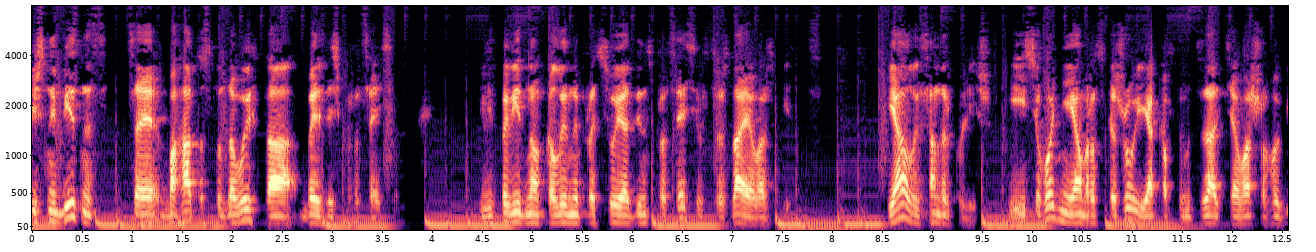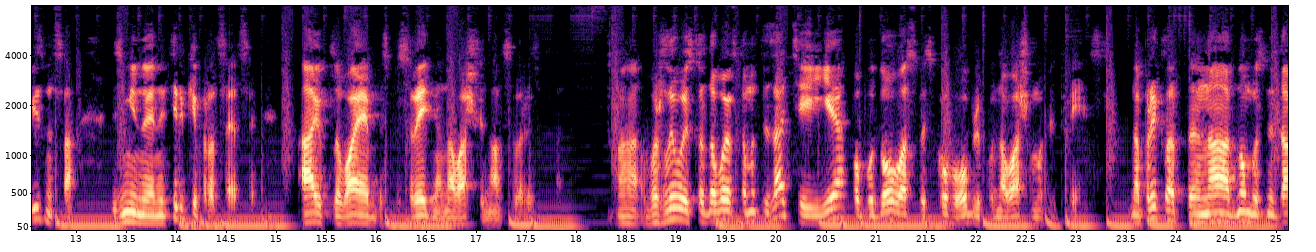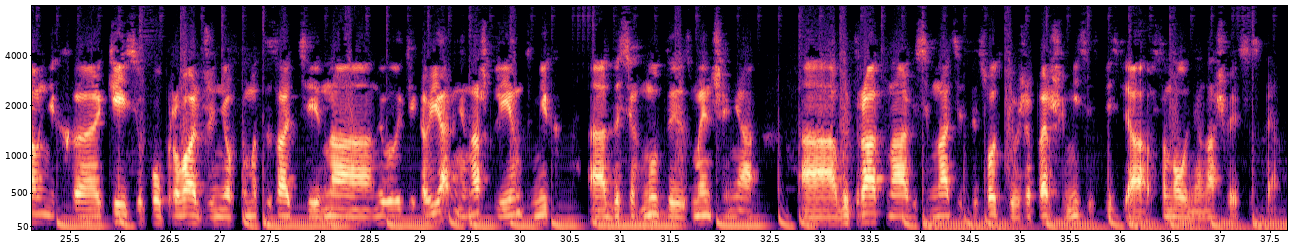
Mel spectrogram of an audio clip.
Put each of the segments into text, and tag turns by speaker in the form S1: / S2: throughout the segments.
S1: Успішний бізнес це багато складових та безліч процесів. І відповідно, коли не працює один з процесів, страждає ваш бізнес. Я Олександр Куліш, і сьогодні я вам розкажу, як автоматизація вашого бізнесу змінює не тільки процеси, а й впливає безпосередньо на ваш фінансовий результат. Важливою складовою автоматизації є побудова світського обліку на вашому підприємстві. Наприклад, на одному з недавніх е, кейсів по впровадженню автоматизації на невеликій кав'ярні наш клієнт зміг е, досягнути зменшення е, витрат на 18% вже перший місяць після встановлення нашої системи.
